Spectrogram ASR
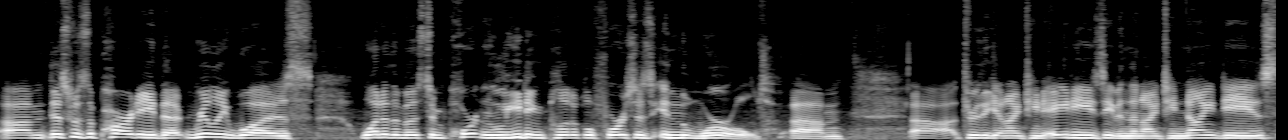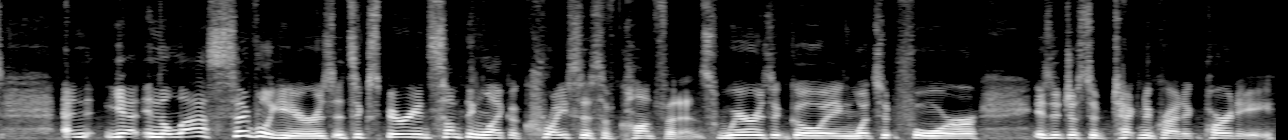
Um, this was a party that really was one of the most important leading political forces in the world um, uh, through the 1980s, even the 1990s. And yet, in the last several years, it's experienced something like a crisis of confidence. Where is it going? What's it for? Is it just a technocratic party?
